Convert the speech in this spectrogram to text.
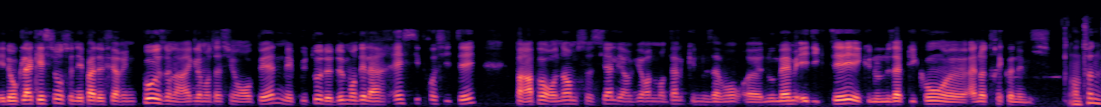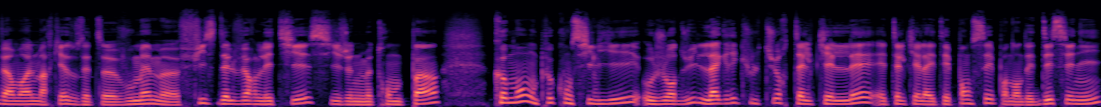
Et donc la question, ce n'est pas de faire une pause dans la réglementation européenne, mais plutôt de demander la réciprocité par rapport aux normes sociales et environnementales que nous avons euh, nous-mêmes édictées et que nous nous appliquons à notre économie. Antoine Vermorel Marquez, vous êtes vous-même fils d'éleveur laitier, si je ne me trompe pas. Comment on peut concilier aujourd'hui l'agriculture telle qu'elle est et telle qu'elle a été pensée pendant des décennies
